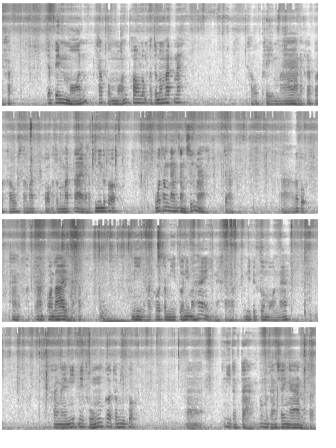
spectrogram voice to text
นะครับ จะเป็นหมอนครับผมหมอนพองลมอัตโนมัตินะเขาเคลมมานะครับ ว่าเขาสามารถพองอัตโนมัติได้นะครับ ทีนี้แล้วก็ผมก็ทำการสั่งซื้อมาจากระบบ ทางการออนไลน์นะครับ นี่นะครับเขาจะมีตัวนี้มาให้นะครับอันนี้เป็นตัวหมอนนะ ข้างในนี้ในถุงก็จะมีพวกนี่ต่างๆร่วมในการใช้งานนะครับ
